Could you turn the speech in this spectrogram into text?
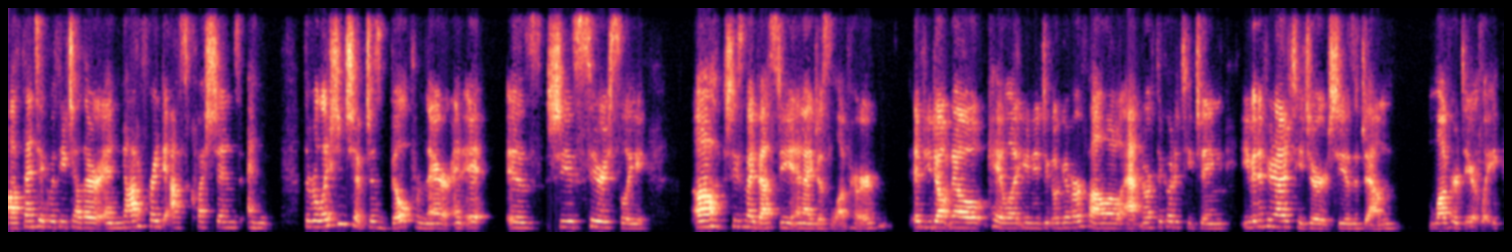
authentic with each other and not afraid to ask questions. And the relationship just built from there. And it is she is seriously oh she's my bestie and i just love her. If you don't know kayla you need to go give her a follow at north dakota teaching. Even if you're not a teacher she is a gem. Love her dearly.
